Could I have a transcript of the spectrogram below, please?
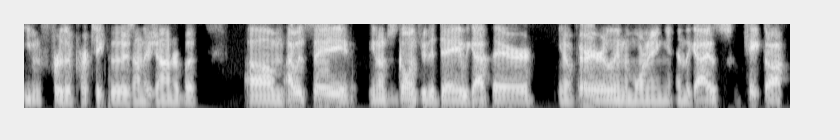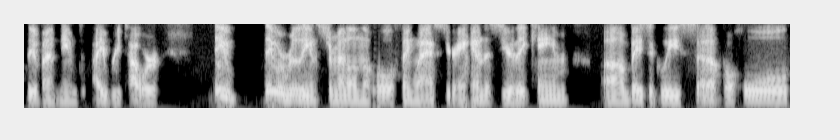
even further particulars on their genre, but um, I would say you know just going through the day, we got there you know, very early in the morning, and the guys kicked off the event named Ivory Tower, they they were really instrumental in the whole thing last year and this year. They came, um, basically set up a whole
